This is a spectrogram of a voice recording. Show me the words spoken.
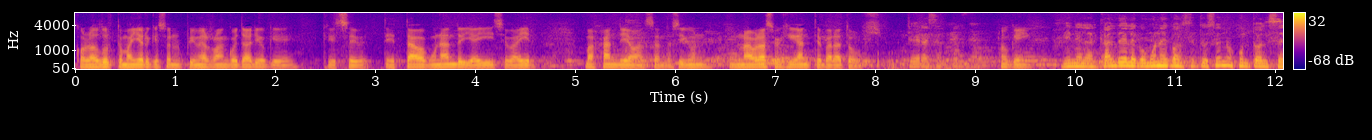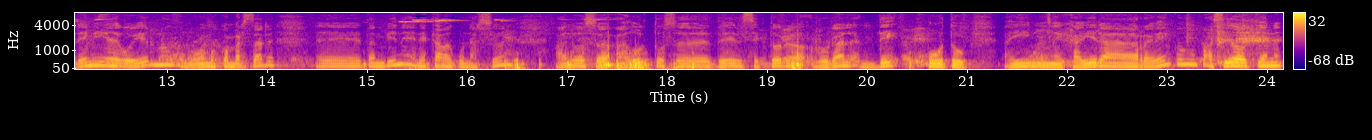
con los adultos mayores que son el primer rango etario que, que se está vacunando y ahí se va a ir bajando y avanzando. Así que un, un abrazo gigante para todos. Muchas gracias, alcalde. Ok. Viene el alcalde de la Comuna de Constitución junto al Ceremi de Gobierno, como vamos a conversar eh, también en esta vacunación a los eh, adultos eh, del sector rural de Putú. Ahí mm, Javiera Rebeco ha sido quien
